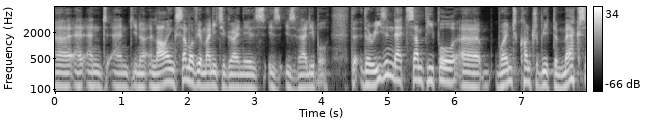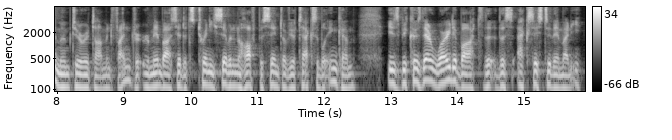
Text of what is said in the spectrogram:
uh, and and you know allowing some of your money to go in there is is, is valuable. The the reason that some people uh, won't contribute the maximum to a retirement fund, remember I said it's twenty seven and a half percent of your taxable income, is because they're worried about the, this access to their money.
